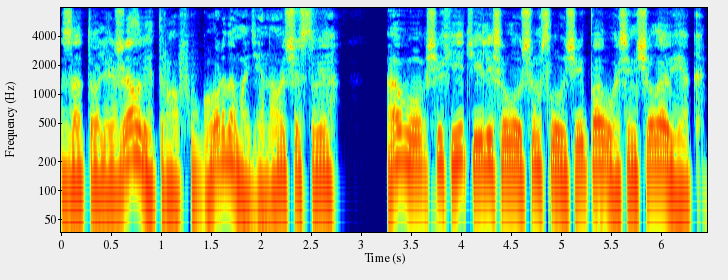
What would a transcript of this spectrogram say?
зато лежал Ветров в гордом одиночестве, а в общих ютились в лучшем случае по восемь человек.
